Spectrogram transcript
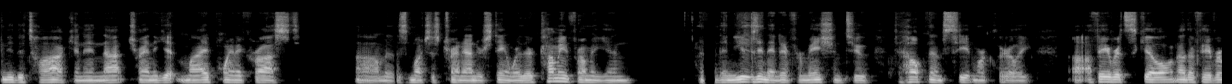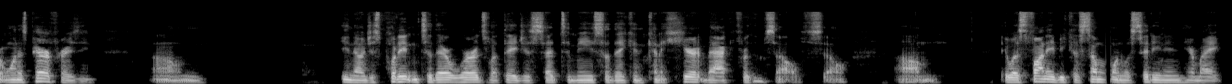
continue to talk, and then not trying to get my point across um, as much as trying to understand where they're coming from again, and then using that information to to help them see it more clearly. Uh, a favorite skill, another favorite one is paraphrasing. Um, you know, just put it into their words what they just said to me, so they can kind of hear it back for themselves. So um, it was funny because someone was sitting in here. My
